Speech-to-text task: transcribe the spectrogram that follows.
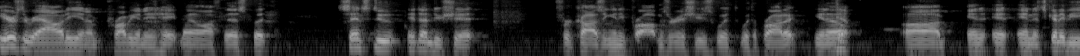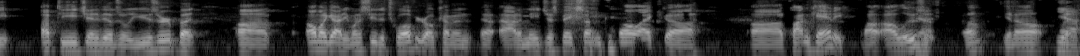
Here's the reality, and I'm probably going to hate my off this, but sense do it doesn't do shit for causing any problems or issues with with the product. You know, Yep. uh, and it, and it's going to be up to each individual user. But uh, oh my god, you want to see the 12 year old coming uh, out of me? Just make something smell like uh, uh, cotton candy. I'll, I'll lose Yeah. it. You know? you know, Yeah.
